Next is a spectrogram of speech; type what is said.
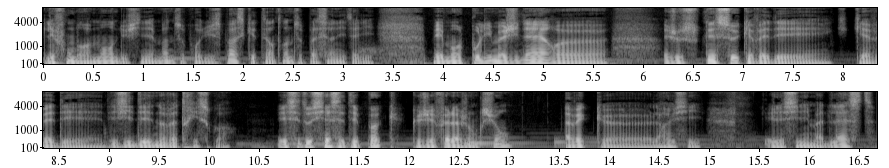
l'effondrement du cinéma ne se produise pas, ce qui était en train de se passer en Italie. Mais bon, pour l'imaginaire, euh, je soutenais ceux qui avaient des qui avaient des, des idées novatrices, quoi. Et c'est aussi à cette époque que j'ai fait la jonction avec euh, la Russie et les cinémas de l'Est.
